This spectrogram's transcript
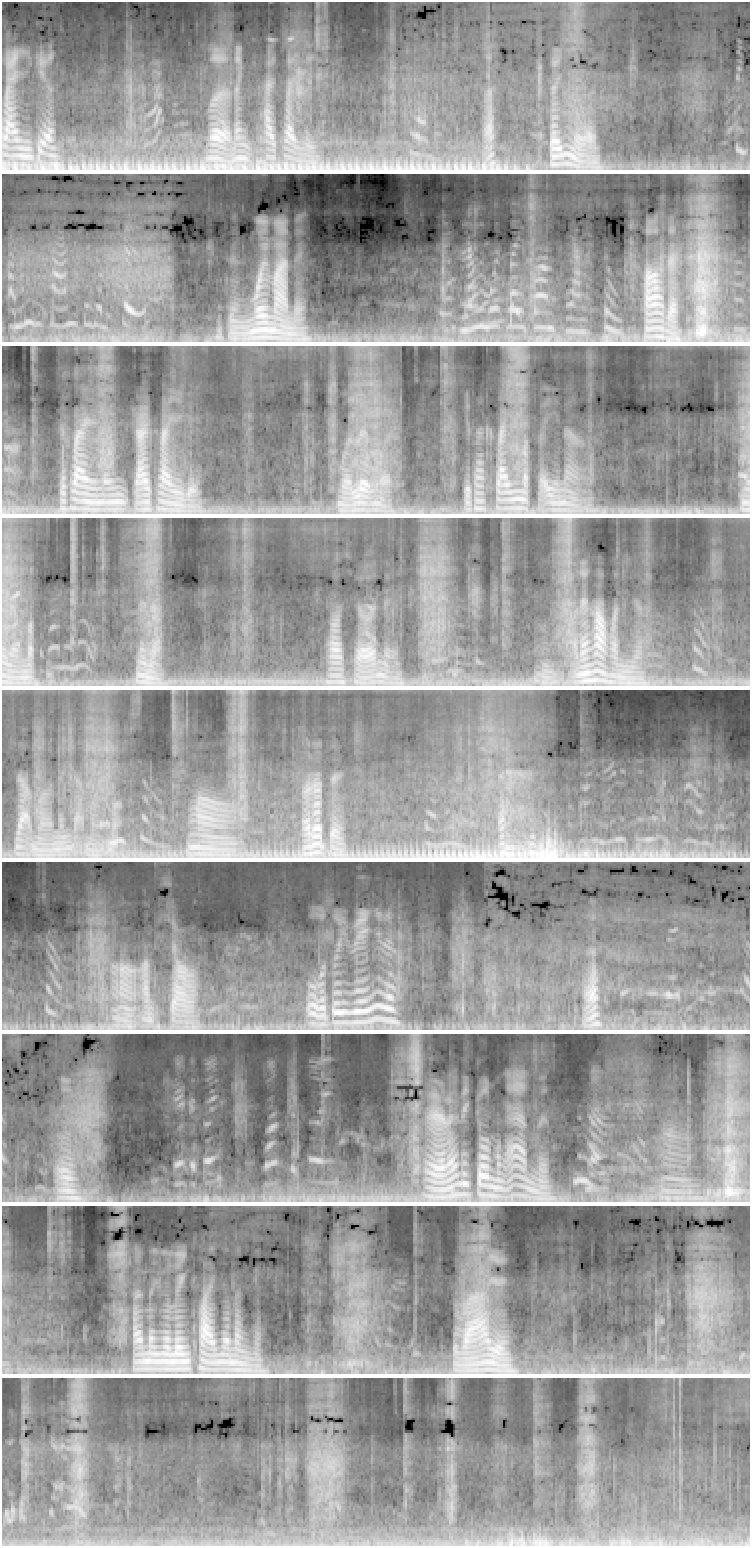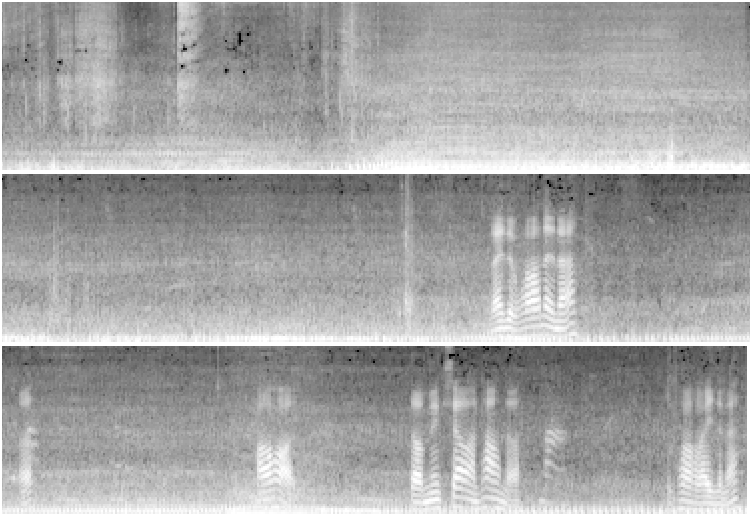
ខ្លែងអីគេអូនមើលហ្នឹងខាយខ្លែងអីហ៎ទិញមើលអូន ទិញអានោះបានទៅយកមកធ្វើ ទៅមួយម៉ានទេ ហ្នឹងមួយ3500ទូ ហោះដែរទៅខ្លែងហ្នឹងកាយខ្លែងអីគេមើលលើកមើលគេថាខ្លែងមឹកអីណានេះណាមឹកនេះណាថោច្រើននេះអានេះហោះហ្នឹង dạ mà nánh đã mà bỏ ờ đất rồi. Ờ ăn thịt sò ủa tôi về nhé đâu hả? Ừ. Hè nó đi côn bằng ăn này. À. Hai mình mà lên khoai cho nâng kìa. Sao vá vậy? นายจะพาไหนนะฮะพาหอดแต่ไม่เช้าอันท่านเหรอจะพาอะไรจะนะ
